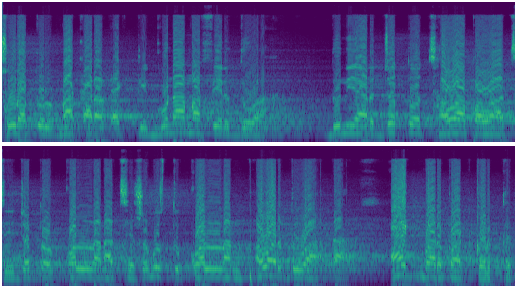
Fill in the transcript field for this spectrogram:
সুরাতুল বাকারার একটি গুনামাফের দোয়া দুনিয়ার যত ছাওয়া পাওয়া আছে যত কল্যাণ আছে সমস্ত কল্যাণ পাওয়ার দোয়াটা একবার পাঠ করতেন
